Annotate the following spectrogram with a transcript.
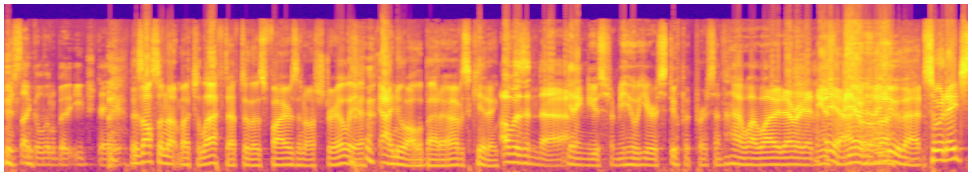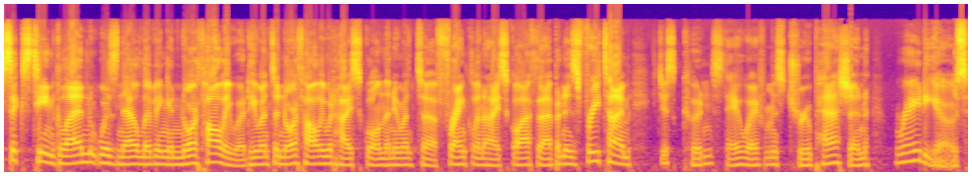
Just like a little bit each day. There's also not much left after those fires in Australia. I knew all about it. I was kidding. I wasn't uh, getting news from you. You're a stupid person. Why, why would I ever get news Yeah, from you? I, I knew that. So at age 16, Glenn was now living in North Hollywood. He went to North Hollywood High School and then he went to Franklin High School after that. But in his free time, he just couldn't stay away from his true passion radios,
